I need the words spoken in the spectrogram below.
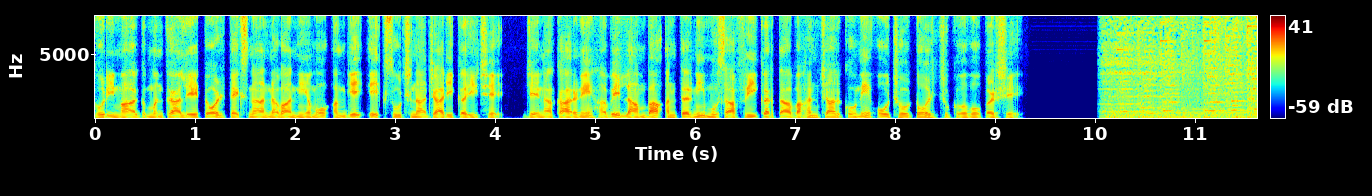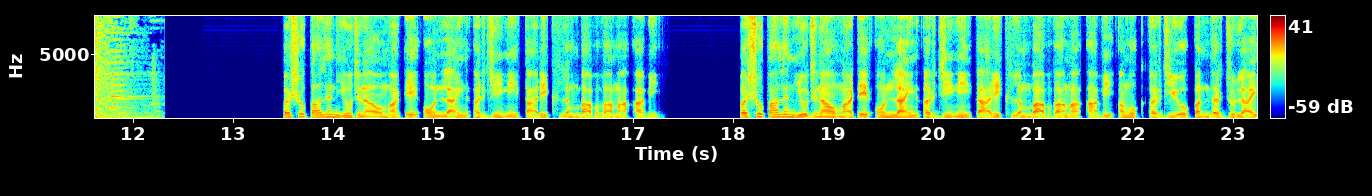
ધોરીમાર્ગ મંત્રાલયે ટોલ ટેક્સના નવા નિયમો અંગે એક સૂચના જારી કરી છે, જેના કારણે હવે લાંબા અંતરની મુસાફરી કરતા વાહન ચાલકોને ઓછો ટોલ ચૂકવવો પડશે. પશુપાલન યોજનાઓ માટે ઓનલાઈન અરજીની તારીખ લંબાવવામાં આવી. પશુપાલન યોજનાઓ માટે ઓનલાઈન અરજીની તારીખ લંબાવવામાં આવી. અમુક અરજીઓ પંદર જુલાઈ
